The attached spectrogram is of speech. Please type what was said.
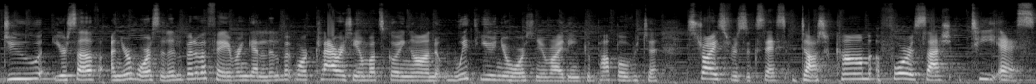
do yourself and your horse a little bit of a favor and get a little bit more clarity on what's going on with you and your horse and your riding, you can pop over to stridesforsuccess.com forward slash TS.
